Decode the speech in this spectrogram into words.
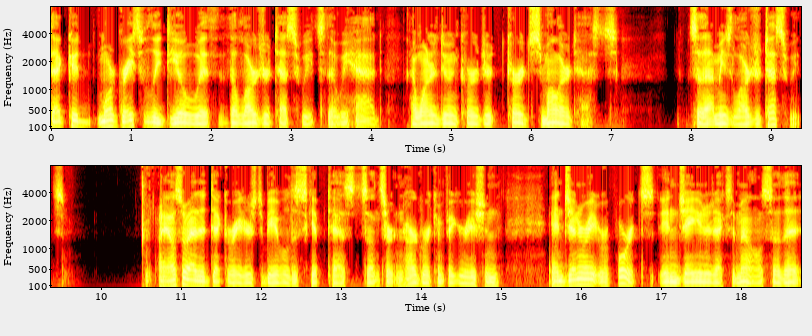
that could more gracefully deal with the larger test suites that we had. I wanted to encourage, encourage smaller tests. So that means larger test suites. I also added decorators to be able to skip tests on certain hardware configuration and generate reports in JUnit XML so that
